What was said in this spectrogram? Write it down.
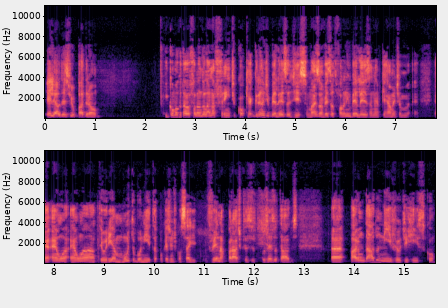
ele é o desvio padrão. E como eu estava falando lá na frente, qual que é a grande beleza disso? Mais uma vez eu estou falando em beleza, né? Porque realmente é, é, uma, é uma teoria muito bonita, porque a gente consegue ver na prática os resultados. Uh, para um dado nível de risco,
